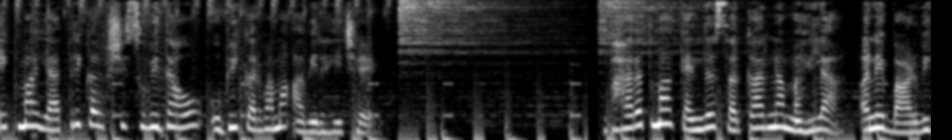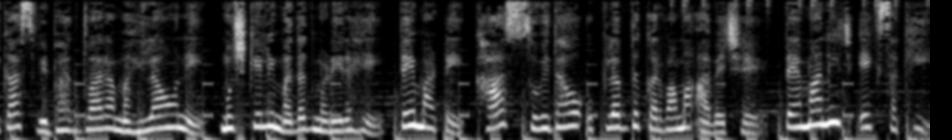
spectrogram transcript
એકમાં યાત્રિકલક્ષી સુવિધાઓ ઊભી કરવામાં આવી રહી છે. ભારતમાં કેન્દ્ર સરકારના મહિલા અને બાળ વિકાસ વિભાગ દ્વારા મહિલાઓને મુશ્કેલી મદદ મળી રહે તે માટે ખાસ સુવિધાઓ ઉપલબ્ધ કરવામાં આવે છે. તેમાંની જ એક સખી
